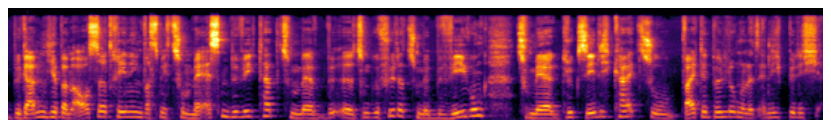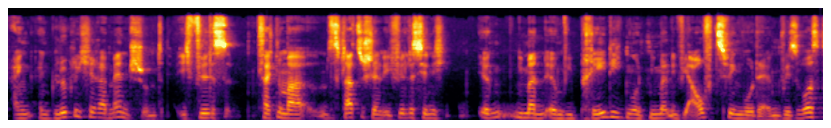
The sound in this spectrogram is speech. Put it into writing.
begannen hier beim Ausdauertraining, was mich zum mehr Essen bewegt hat, zum mehr, äh, zum geführt hat, zu mehr Bewegung, zu mehr Glückseligkeit, zu Weiterbildung. Und letztendlich bin ich ein, ein glücklicherer Mensch. Und ich will das vielleicht nochmal, um das klarzustellen, ich will das hier nicht niemanden irgendwie predigen und niemanden irgendwie aufzwingen oder irgendwie sowas.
